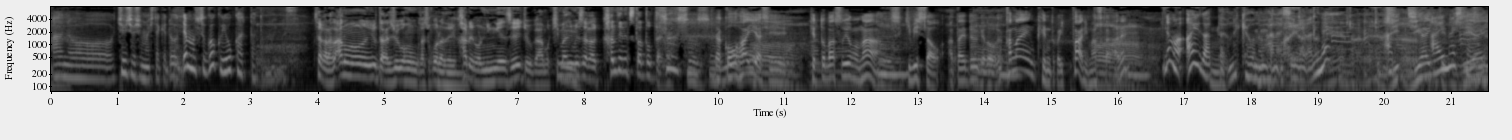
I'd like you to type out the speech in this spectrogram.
あのー躊躇しましたけどでもすごく良かったと思います。だから、あの、言うたら15分かそこらで、彼の人間性というか、もう、生真面目さが完全に伝わっとったよね。そうそういや後輩やし、蹴っ飛ばすような厳しさを与えてるけど、叶え県とかいっぱいありますからね。でも愛があったよね、今日のお話にはね。じ慈愛ましたよね。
